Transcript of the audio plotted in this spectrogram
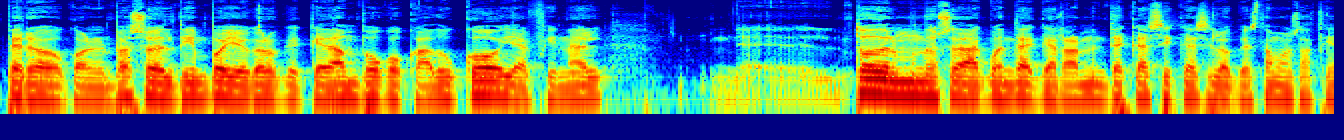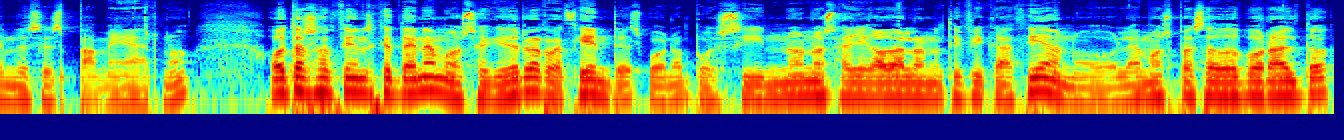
Pero con el paso del tiempo yo creo que queda un poco caduco y al final eh, todo el mundo se da cuenta que realmente casi casi lo que estamos haciendo es spamear, ¿no? Otras opciones que tenemos, seguidores recientes, bueno, pues si no nos ha llegado la notificación o la hemos pasado por alto,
